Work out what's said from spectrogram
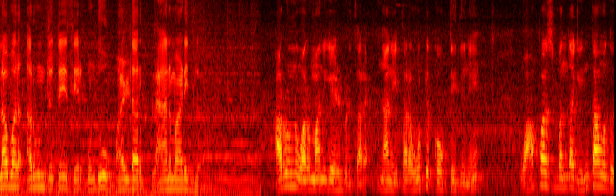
ಲವರ್ ಅರುಣ್ ಜೊತೆ ಸೇರಿಕೊಂಡು ಮರ್ಡರ್ ಪ್ಲ್ಯಾನ್ ಮಾಡಿದ್ಲು. ಅರುಣ್ ವರ್ಮಾನಿಗೆ ಹೇಳ್ಬಿಡ್ತಾರೆ, ನಾನು ಈ ಥರ ಊಟಕ್ಕೆ ಹೋಗ್ತಿದ್ದೀನಿ. ವಾಪಸ್ ಬಂದಾಗ ಇಂಥ ಒಂದು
